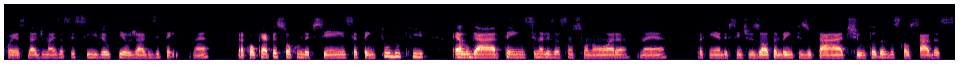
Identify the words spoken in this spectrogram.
foi a cidade mais acessível que eu já visitei, né? Para qualquer pessoa com deficiência, tem tudo que é lugar, tem sinalização sonora, né? Para quem é deficiente visual também piso tátil, todas as calçadas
